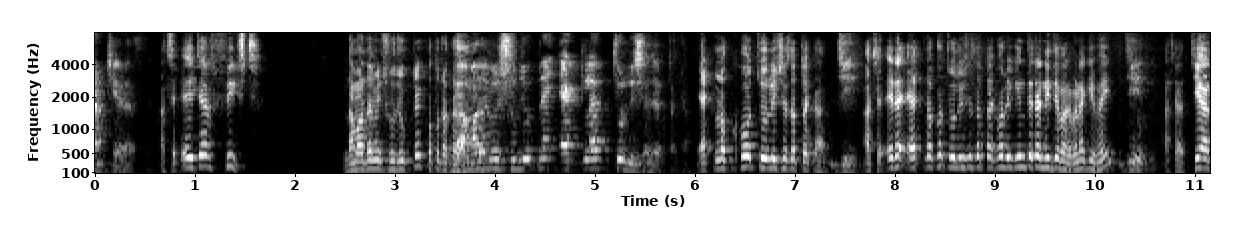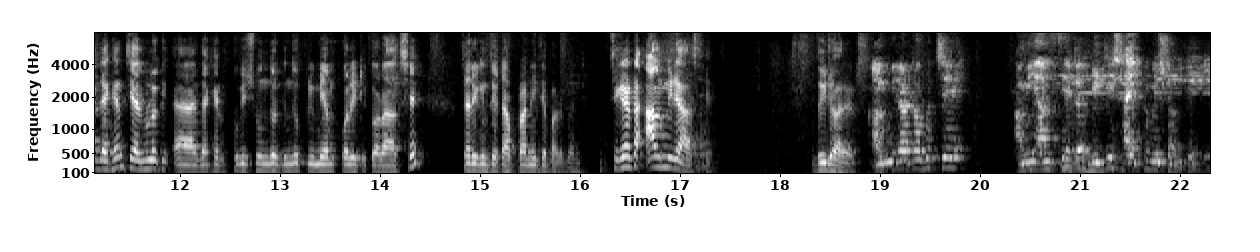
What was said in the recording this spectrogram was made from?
আট চেয়ার আছে। আচ্ছা এইটার ফিক্সড দামাদামি সুযোগ নেই কত টাকা? দামাদামির সুযোগ নেই এক লাখ চল্লিশ হাজার টাকা। এক লক্ষ চল্লিশ হাজার টাকা? জি। আচ্ছা এটা এক লক্ষ চল্লিশ হাজার টাকা হলে কিন্তু এটা নিতে পারবে নাকি ভাই? জি। আচ্ছা চেয়ার দেখেন চেয়ারগুলো আহ, দেখেন খুবই সুন্দর কিন্তু প্রিমিয়াম কোয়ালিটি করা আছে। চেয়ারে কিন্তু এটা আপনারা নিতে পারবেন। সেখানে একটা আলমিরা আছে দুই ডয়ারের আলমিরাটা হচ্ছে আমি আনছি এটা ব্রিটিশ হাই কমিশন থেকে।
